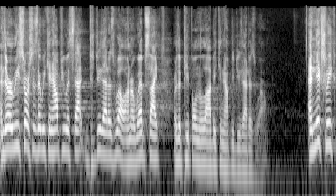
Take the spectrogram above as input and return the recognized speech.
And there are resources that we can help you with that to do that as well on our website, or the people in the lobby can help you do that as well. And next week,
